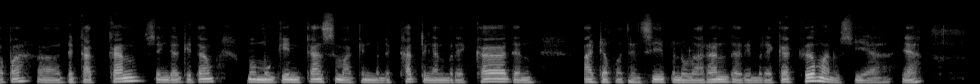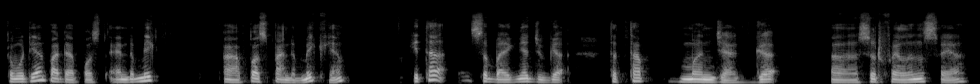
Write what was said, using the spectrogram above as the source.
apa uh, dekatkan sehingga kita memungkinkan semakin mendekat dengan mereka dan ada potensi penularan dari mereka ke manusia ya. Kemudian pada post endemik uh, post pandemic ya kita sebaiknya juga tetap menjaga uh, surveillance ya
